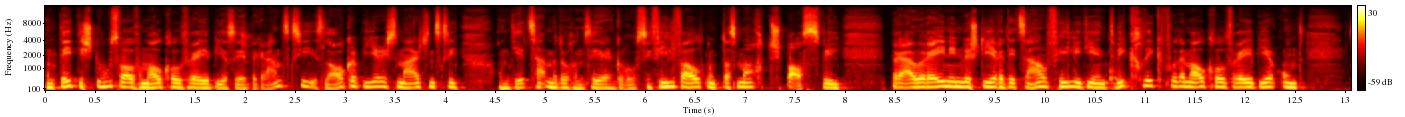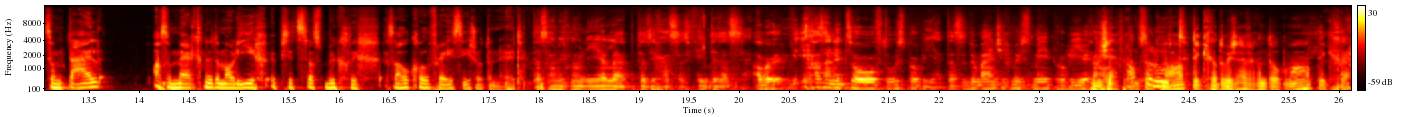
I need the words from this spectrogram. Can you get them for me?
Und dort ist die Auswahl vom alkoholfreien Bier sehr begrenzt gewesen. Ein Lagerbier ist es meistens gewesen. Und jetzt hat man doch eine sehr große Vielfalt und das macht Spaß, weil Brauereien investieren jetzt auch viel in die Entwicklung von dem alkoholfreien Bier und zum Teil also merkt nicht einmal ich, ob es jetzt das wirklich ein alkoholfreies ist oder nicht. Das habe ich noch nie erlebt. Also ich also finde das, aber ich habe es auch nicht so oft ausprobiert. Also du meinst, ich müsste mehr probieren? Du bist einfach ein Dogmatiker. Du bist einfach ein Dogmatiker,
